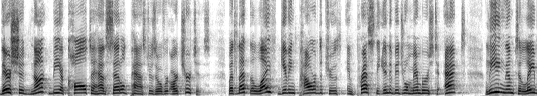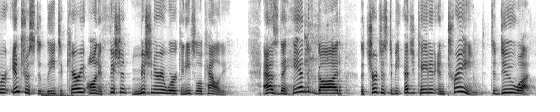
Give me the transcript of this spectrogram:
There should not be a call to have settled pastors over our churches, but let the life giving power of the truth impress the individual members to act, leading them to labor interestedly to carry on efficient missionary work in each locality. As the hand of God, the church is to be educated and trained to do what?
